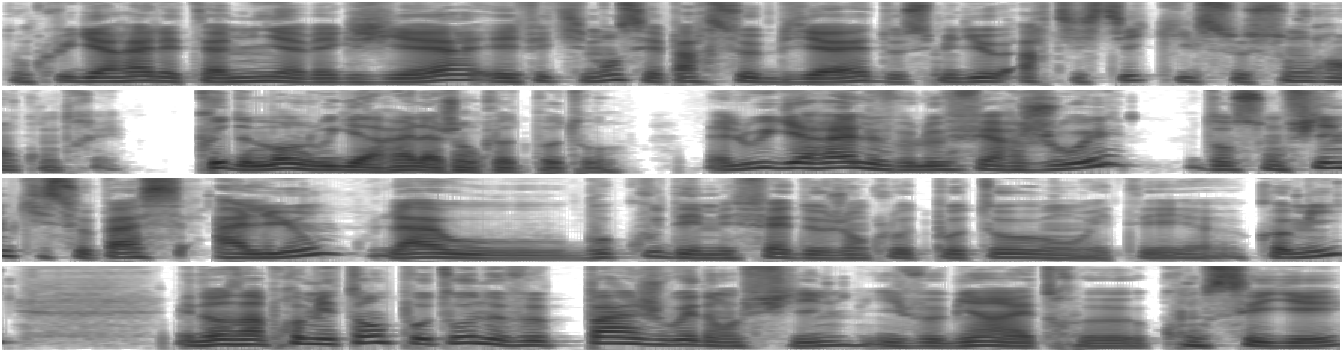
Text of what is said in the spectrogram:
Donc Louis Garel est ami avec JR et effectivement, c'est par ce biais de ce milieu artistique qu'ils se sont rencontrés. Que demande Louis Garel à Jean-Claude Poteau? Louis Garrel veut le faire jouer dans son film qui se passe à Lyon, là où beaucoup des méfaits de Jean-Claude Poteau ont été euh, commis. Mais dans un premier temps, Poteau ne veut pas jouer dans le film, il veut bien être euh, conseillé.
